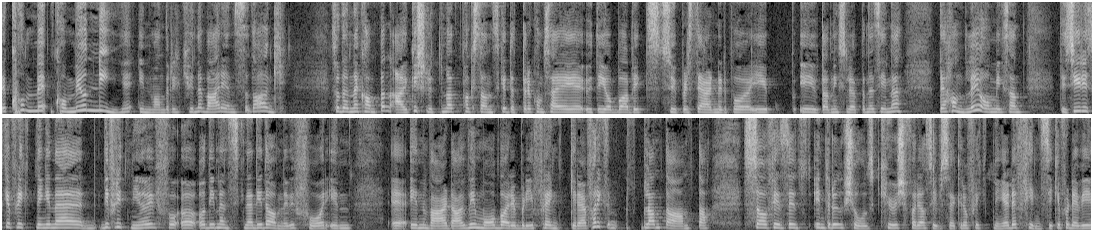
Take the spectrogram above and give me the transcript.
det, kommer, kommer jo nye innvandrerkvinner hver eneste dag. Så denne kampen er jo ikke slutt med at pakistanske døtre kom seg ut i jobb og har blitt superstjerner på, i, i, utdanningsløpene sine. Det handler jo om ikke sant, de syriske flyktningene, de flyktningene får, og de menneskene, de damene vi får inn, eh, inn hver dag. Vi må bare bli flinkere. For eksempel, blant annet da, så finnes det introduksjonskurs for asylsøkere og flyktninger. Det fins ikke for det, vi,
